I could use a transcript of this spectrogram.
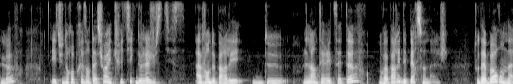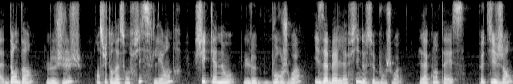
l'œuvre, est une représentation et critique de la justice. Avant de parler de l'intérêt de cette œuvre, on va parler des personnages. Tout d'abord, on a Dandin, le juge, ensuite on a son fils, Léandre, Chicano, le bourgeois, Isabelle, la fille de ce bourgeois, la comtesse, Petit Jean,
